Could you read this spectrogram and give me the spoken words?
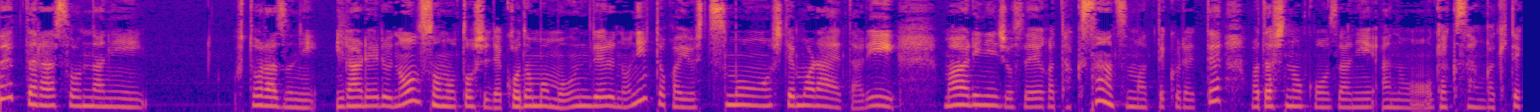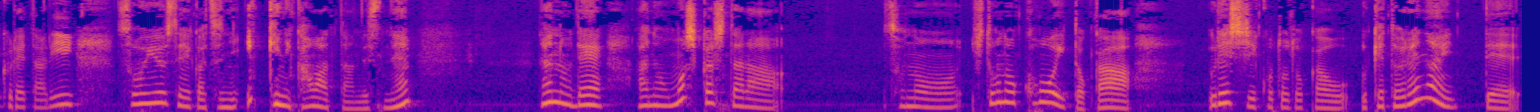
うやったらそんなに太らずにいられるの？その年で子供も産んでるのに？とかいう質問をしてもらえたり、周りに女性がたくさん集まってくれて、私の講座にあのお客さんが来てくれたり、そういう生活に一気に変わったんですね。なので、あの、もしかしたら、その人の行為とか、嬉しいこととかを受け取れないって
